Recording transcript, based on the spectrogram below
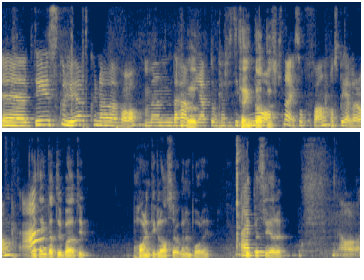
Eh, det skulle jag kunna vara. Men det här med Jag att de kanske sitter att du- nakna i soffan och spelar dem. Ah, Jag tänkte att du bara typ har inte glasögonen på dig. Slipper det- se det. ja,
